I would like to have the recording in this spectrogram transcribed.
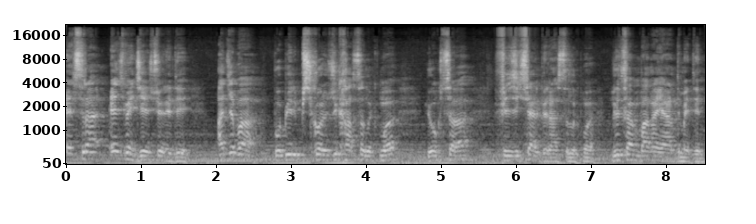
Esra Ezmeci'ye söyledi. Acaba bu bir psikolojik hastalık mı yoksa fiziksel bir hastalık mı? Lütfen bana yardım edin.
